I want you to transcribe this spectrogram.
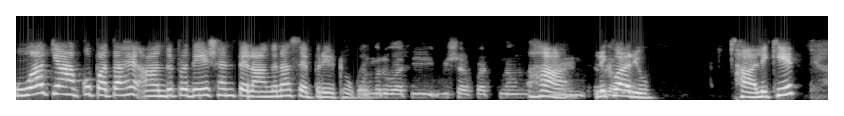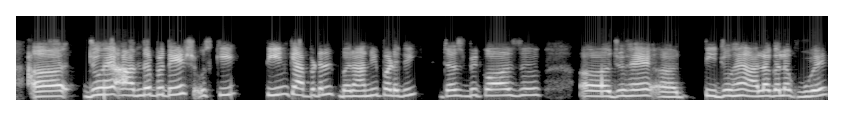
हुआ क्या आपको पता है? आंध्र प्रदेश एंड तेलंगाना सेपरेट हो गए। अमरवती विशाखापट्टनम हाँ लिखवा रही हूँ। हाँ लिखिए। अ, जो है आंध्र प्रदेश उसकी तीन कैपिटल बनानी पड़ गई। जस्ट बिकॉज़ जो है ती- जो है अलग अलग हुए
